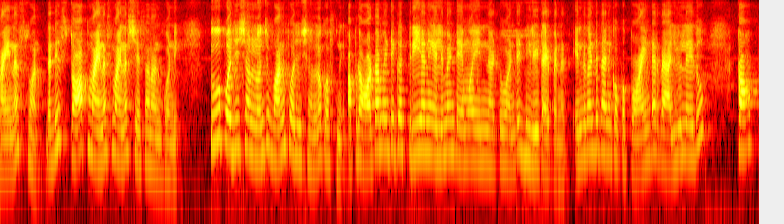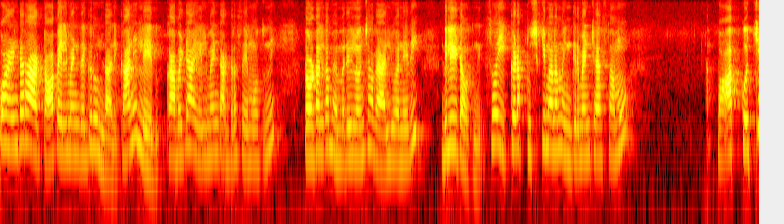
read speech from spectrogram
minus one that is top minus minus చేశాను అనుకోండి. టూ పొజిషన్లోంచి వన్ పొజిషన్లోకి వస్తుంది. అప్పుడు ఆటోమేటిక్గా త్రీ అనే ఎలిమెంట్ ఏమైనట్టు అంటే డిలీట్ అయిపోయినట్టు. ఎందుకంటే దానికి ఒక పాయింటర్ వాల్యూ లేదు. టాప్ పాయింటర్ ఆ టాప్ ఎలిమెంట్ దగ్గర ఉండాలి. కానీ లేదు. కాబట్టి ఆ ఎలిమెంట్ అడ్రస్ ఏమవుతుంది? టోటల్గా మెమరీలోంచి ఆ వాల్యూ అనేది డిలీట్ అవుతుంది. సో ఇక్కడ పుష్కి మనం ఇంక్రిమెంట్ చేస్తాము. పాప్కి వచ్చి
